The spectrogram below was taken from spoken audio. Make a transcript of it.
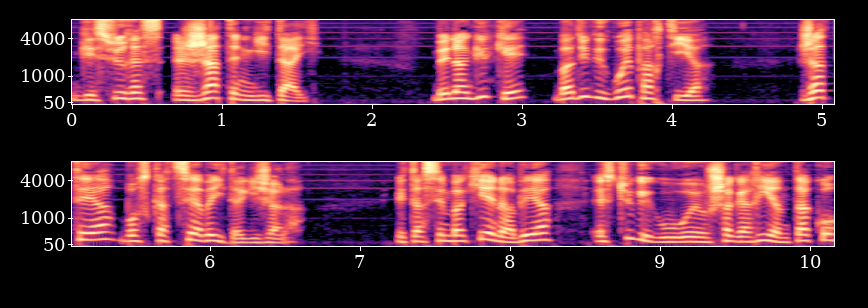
gezurez jaten gitai. Bena guke, badugu gue partia. Jatea boskatzea behita gizala. Eta zenbakien abea, ez dugegu osagarri antako,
